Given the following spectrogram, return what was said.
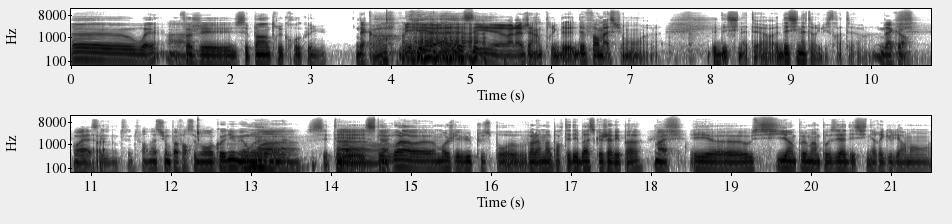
Euh, ouais. Ah. Enfin, j'ai, c'est pas un truc reconnu. D'accord. Mais euh, c'est euh, voilà, j'ai un truc de, de formation euh, de dessinateur, euh, dessinateur illustrateur. D'accord. Ouais, c'est une, c'est une formation pas forcément reconnue, mais au Ouais, moins. ouais. euh, c'était, Ah, ouais. voilà, euh, moi je l'ai vu plus pour euh, voilà m'apporter des bases que j'avais pas et euh, aussi un peu m'imposer à dessiner régulièrement.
